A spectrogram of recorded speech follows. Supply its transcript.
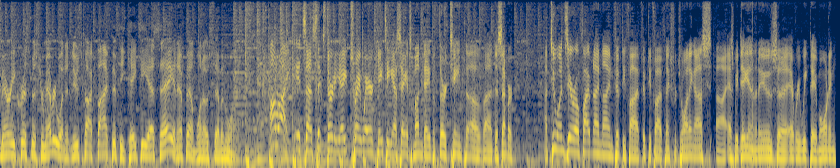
Merry Christmas from everyone at News Talk 550 KTSA and FM 1071. All right, it's uh, 638 Trey Ware, KTSA. It's Monday, the 13th of uh, December. Uh, 210-599-5555. Thanks for joining us uh, as we dig into the news uh, every weekday morning.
